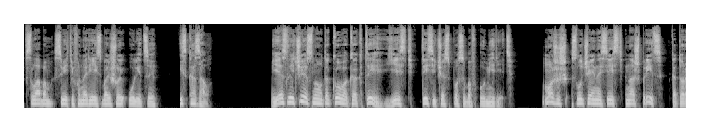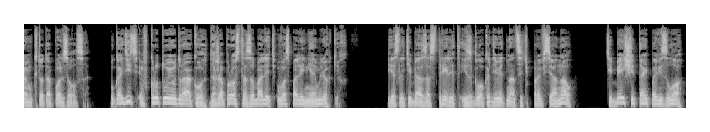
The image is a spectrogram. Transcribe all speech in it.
в слабом свете фонарей с большой улицы и сказал. «Если честно, у такого, как ты, есть тысяча способов умереть. Можешь случайно сесть на шприц, которым кто-то пользовался, угодить в крутую драку, даже просто заболеть воспалением легких. Если тебя застрелит из Глока-19 профессионал, тебе, считай, повезло.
